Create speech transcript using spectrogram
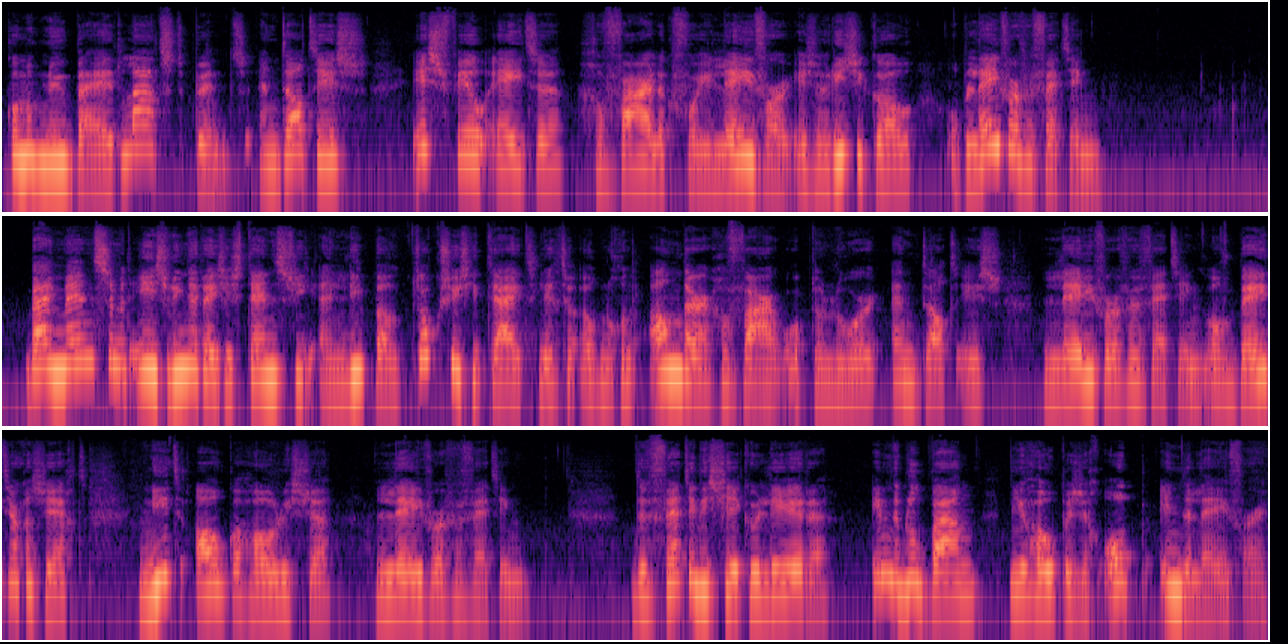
kom ik nu bij het laatste punt en dat is is veel eten gevaarlijk voor je lever? Is er risico op leververvetting? Bij mensen met insulineresistentie en lipotoxiciteit ligt er ook nog een ander gevaar op de loer en dat is leververvetting, of beter gezegd, niet-alcoholische leververvetting. De vetten die circuleren in de bloedbaan, die hopen zich op in de lever.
